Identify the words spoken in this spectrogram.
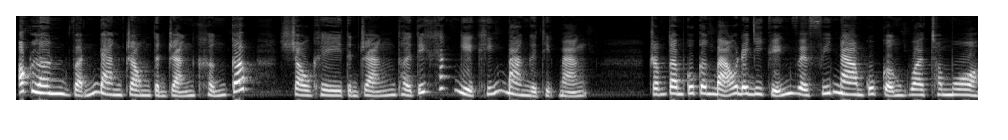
Auckland vẫn đang trong tình trạng khẩn cấp sau khi tình trạng thời tiết khắc nghiệt khiến ba người thiệt mạng. Trọng tâm của cơn bão đã di chuyển về phía nam của quận Waitemata.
